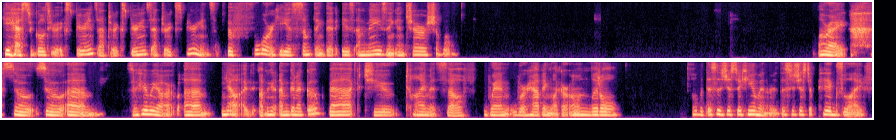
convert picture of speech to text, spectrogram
He has to go through experience after experience after experience before he is something that is amazing and cherishable. All right. So so um so here we are. Um now I'm gonna I'm gonna go back to time itself when we're having like our own little oh, but this is just a human, or this is just a pig's life,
